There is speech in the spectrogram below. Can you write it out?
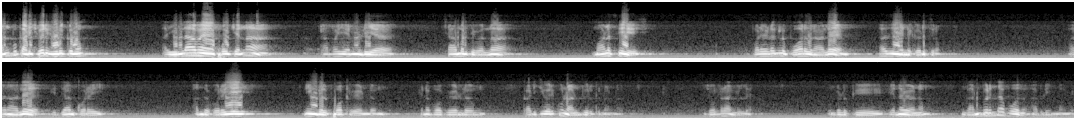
அன்பு கடைசி வரைக்கும் இருக்கணும். அது இல்லாமல் போச்சுன்னா அப்போ என்னுடைய சாமர்த்தியமெல்லாம் மனசு பல இடங்களில் போகிறதுனால அது எனக்கு எடுத்துடும் அதனால் இதுதான் குறை. அந்த குறையை நீங்கள் போக்க வேண்டும். என்ன போக்க வேண்டும்? கடைசி வரைக்கும் அன்பு இருக்கணும். சொல்கிறாங்கல்ல உங்களுக்கு என்ன வேணும்? உங்கள் அன்பு இருந்தால் போதும் அப்படிம்பாங்க.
